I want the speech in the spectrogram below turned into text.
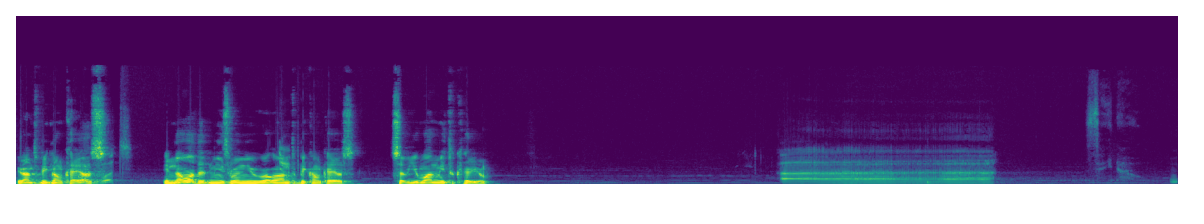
You want to become chaos? What? You know what it means when you want to become chaos. So you want me to kill you. Uh. Say no.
